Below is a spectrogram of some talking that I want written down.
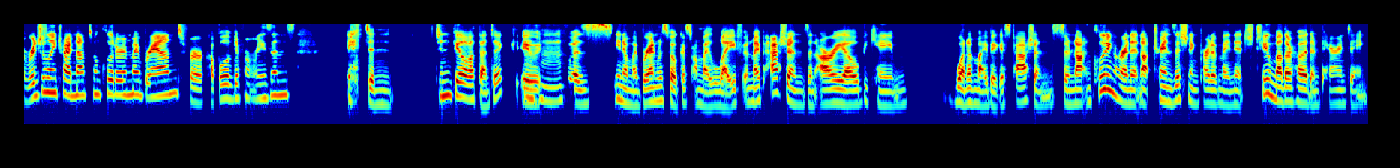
originally tried not to include her in my brand for a couple of different reasons, it didn't didn't feel authentic. It mm-hmm. was, you know, my brand was focused on my life and my passions, and Ariel became one of my biggest passions. So, not including her in it, not transitioning part of my niche to motherhood and parenting,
